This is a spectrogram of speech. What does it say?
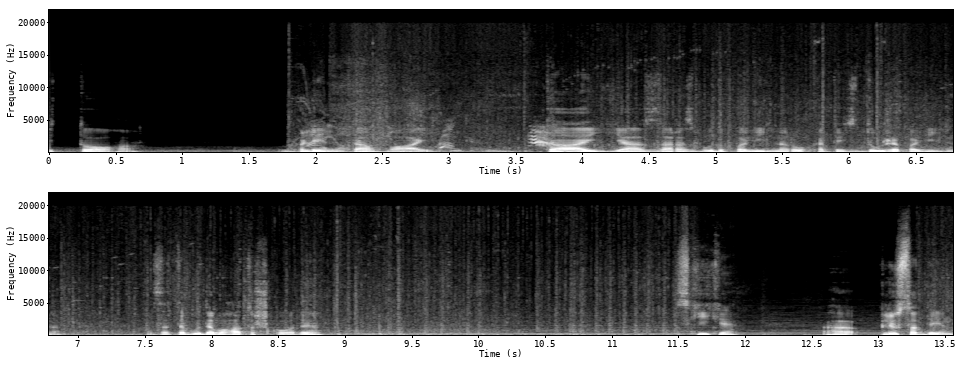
від того. Блін, давай. Та я зараз буду повільно рухатись, дуже повільно. Зате буде багато шкоди. Скільки? Ага, плюс один.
